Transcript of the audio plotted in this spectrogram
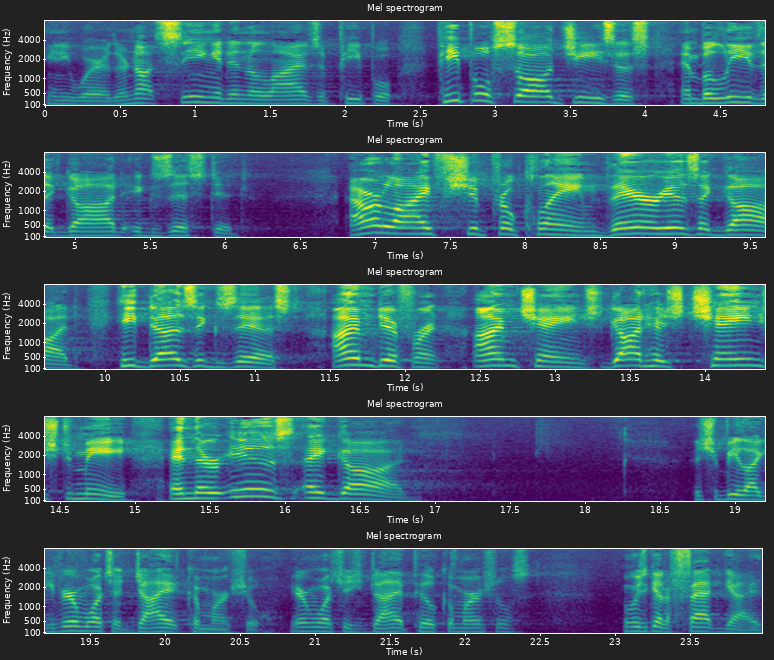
anywhere. They're not seeing it in the lives of people. People saw Jesus and believed that God existed. Our life should proclaim there is a God. He does exist. I'm different. I'm changed. God has changed me. And there is a God. It should be like if you ever watch a diet commercial. You ever watch these diet pill commercials? Always got a fat guy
